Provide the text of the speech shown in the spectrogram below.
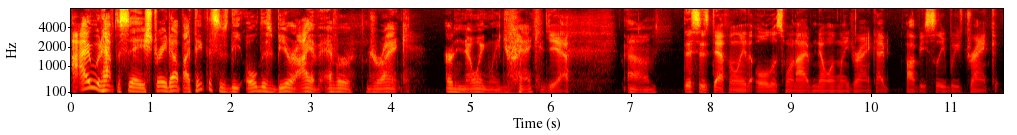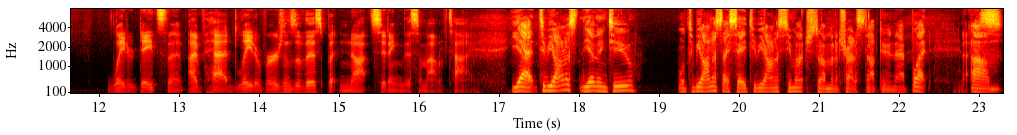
I would have to say straight up, I think this is the oldest beer I have ever drank or knowingly drank. yeah. Um, This is definitely the oldest one I've knowingly drank. I obviously we've drank later dates than I've had later versions of this, but not sitting this amount of time. yeah, to be honest, the other thing too, well, to be honest, I say to be honest too much, so I'm going to try to stop doing that. But Nice.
